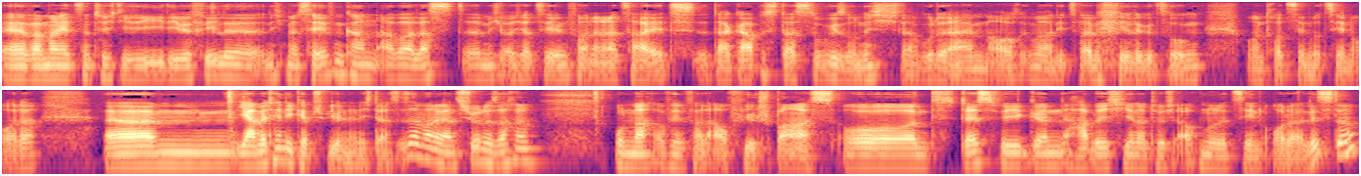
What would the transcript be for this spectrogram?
äh, weil man jetzt natürlich die, die Befehle nicht mehr safen kann. Aber lasst äh, mich euch erzählen von einer Zeit, da gab es das sowieso nicht. Da wurde einem auch immer die zwei Befehle gezogen und trotzdem nur 10 Order. Ähm, ja, mit Handicap spielen nenne ich das. Ist einfach eine ganz schöne Sache und macht auf jeden Fall auch viel Spaß. Und deswegen habe ich hier natürlich auch nur eine 10 Order Liste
